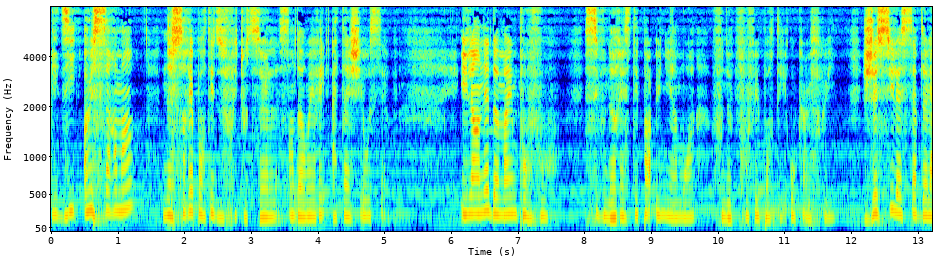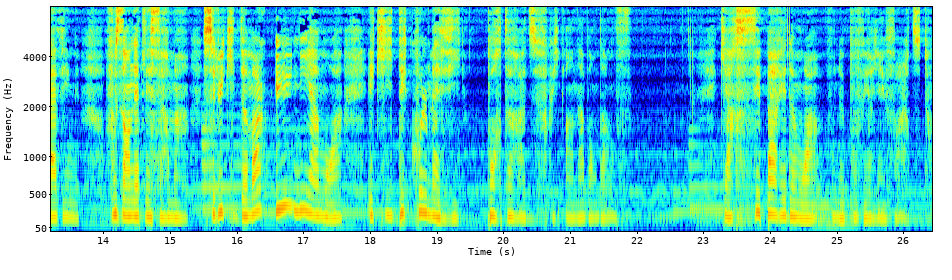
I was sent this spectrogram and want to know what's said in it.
Il dit, un serment ne saurait porter du fruit toute seule sans demeurer attaché au cèpe. Il en est de même pour vous. Si vous ne restez pas unis à moi, vous ne pouvez porter aucun fruit. Je suis le cep de la vigne, vous en êtes les serments. Celui qui demeure uni à moi et qui découle ma vie portera du fruit en abondance car séparé de moi, vous ne pouvez rien faire du tout.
